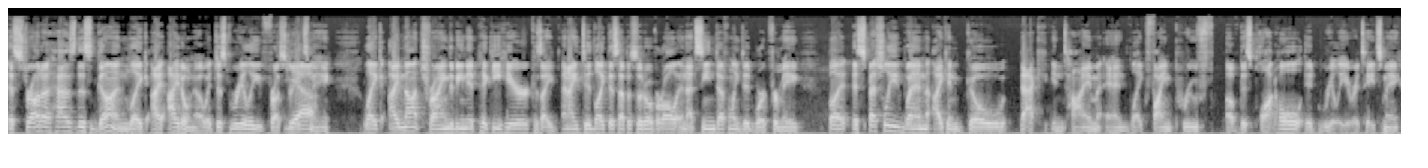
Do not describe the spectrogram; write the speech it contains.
Estrada has this gun? Like, I, I don't know. It just really frustrates Yeah. me. Like, I'm not trying to be nitpicky here, because I, and I did like this episode overall, and that scene definitely did work for me. But especially when I can go back in time and, like, find proof of this plot hole, it really irritates me.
